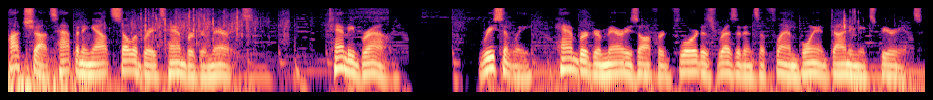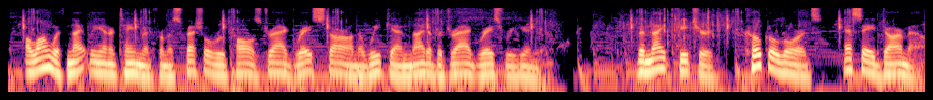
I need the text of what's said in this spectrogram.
Hot Shots Happening Out celebrates Hamburger Mary's. Tammie Brown. Recently, Hamburger Mary's offered Florida's residents a flamboyant dining experience, along with nightly entertainment from a special RuPaul's Drag Race star on the weekend night of the Drag Race reunion. The night featured Coco Lords, S.A. Darmel,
